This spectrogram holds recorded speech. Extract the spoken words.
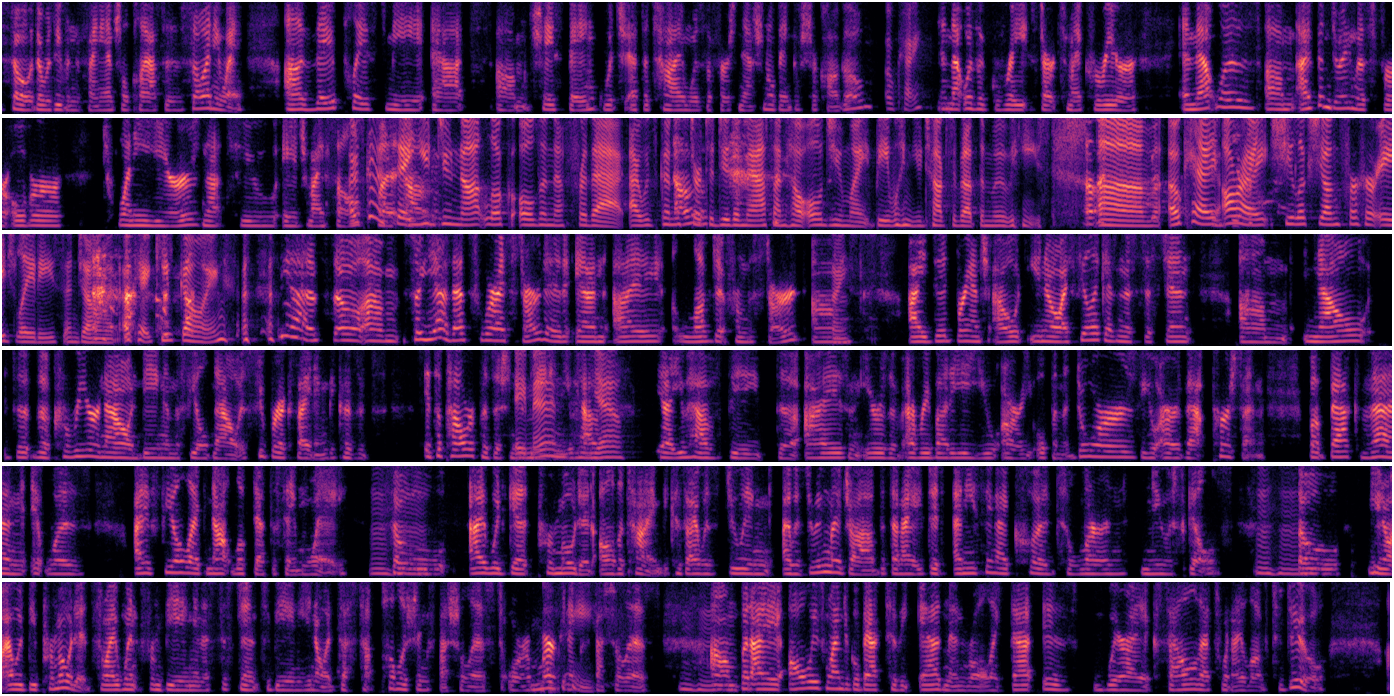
so there was even financial classes so anyway uh, they placed me at um, Chase Bank, which at the time was the first national bank of Chicago. Okay. And that was a great start to my career. And that was, um, I've been doing this for over 20 years, not to age myself. I was going to say, um, you do not look old enough for that. I was going to oh. start to do the math on how old you might be when you talked about the movies. Oh. Um, okay. all you. right. She looks young for her age, ladies and gentlemen. Okay. keep going. yeah. So, um, so yeah, that's where I started and I loved it from the start. Um, nice. I did branch out, you know, I feel like as an assistant, um, now the the career now and being in the field now is super exciting because it's it's a power position. Amen. You have yeah. Yeah, you have the the eyes and ears of everybody. You are you open the doors. You are that person. But back then, it was I feel like not looked at the same way. Mm-hmm. So I would get promoted all the time because I was doing I was doing my job, but then I did anything I could to learn new skills. Mm-hmm. So you know, I would be promoted. So I went from being an assistant to being, you know, a desktop publishing specialist or a marketing nice. specialist. Mm-hmm. Um, but I always wanted to go back to the admin role. Like that is where I excel. That's what I love to do.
